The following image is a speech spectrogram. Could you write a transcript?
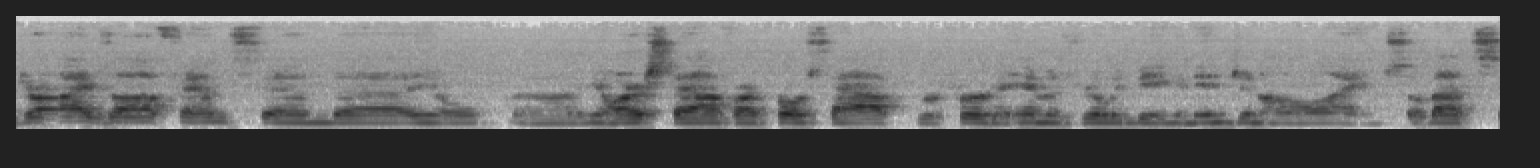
drives offense, and you know, you know, our staff, our pro staff, refer to him as really being an engine on the line. So that's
